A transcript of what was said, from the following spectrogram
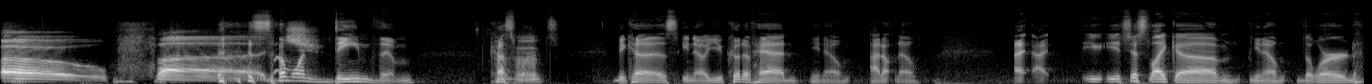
Oh, someone deemed them cuss Mhm. words because you know you could have had you know I don't know. I, I you, it's just like um, you know the word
